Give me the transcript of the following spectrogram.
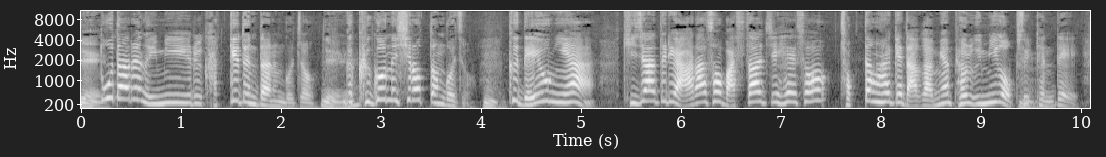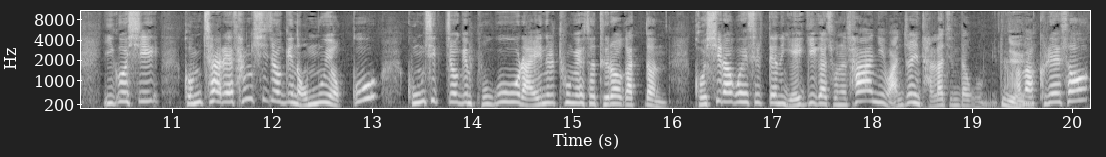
예. 또 다른 의미를 갖게 된다는 거죠. 예. 그러니까 그거는 싫었던 거죠. 음. 그 내용이야 기자들이 알아서 마사지해서 적당하게 나가면 별 의미가 없을 음. 텐데 이것이 검찰의 상시적인 업무였고 공식적인 보고 라인을 통해서 들어갔던 것이라고 했을 때는 얘기가 저는 사안이 완전히 달라진다고 봅니다. 예. 아마 그래서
